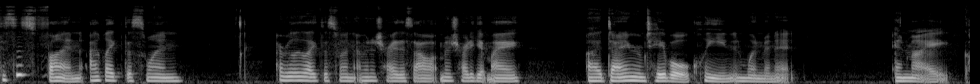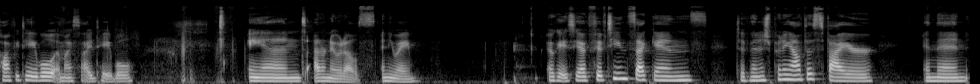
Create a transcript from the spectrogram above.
this is fun. I like this one. I really like this one. I'm going to try this out. I'm going to try to get my uh, dining room table clean in one minute, and my coffee table and my side table. And I don't know what else. Anyway, okay, so you have 15 seconds to finish putting out this fire. And then,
